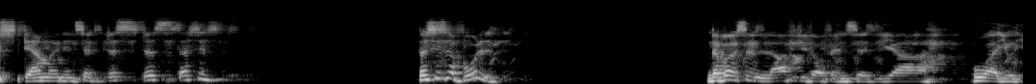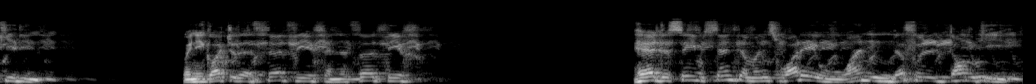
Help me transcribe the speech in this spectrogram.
stammered and said, This, this, this is, this is a bull. The person laughed it off and said, Yeah, who are you kidding? When he got to the third thief, and the third thief had the same sentiments, what a wonderful donkey.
